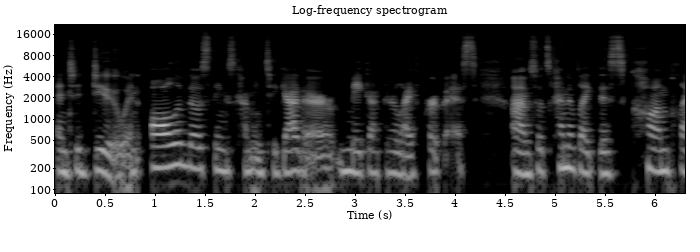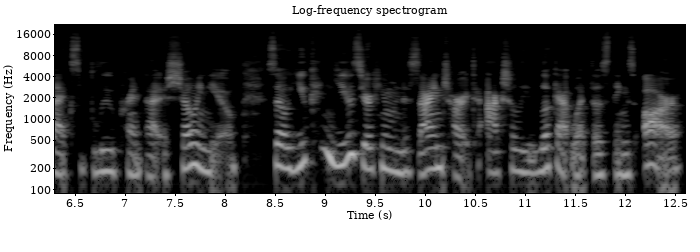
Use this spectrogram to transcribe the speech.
and to do. And all of those things coming together make up your life purpose. Um, so, it's kind of like this complex blueprint that is showing you. So, you can use your human design chart to actually look at what those things are.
